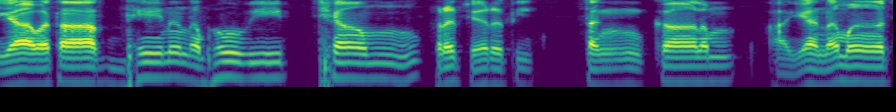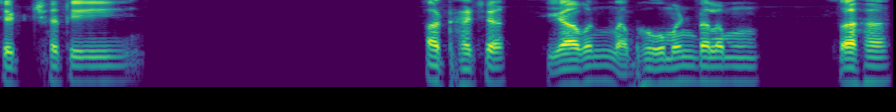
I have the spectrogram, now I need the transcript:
यावतार्धेन नभोवीथ्याम् प्रचरति तम् कालम् अयनमाचक्षते। अथ च यावन्नभोमण्डलम् सः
